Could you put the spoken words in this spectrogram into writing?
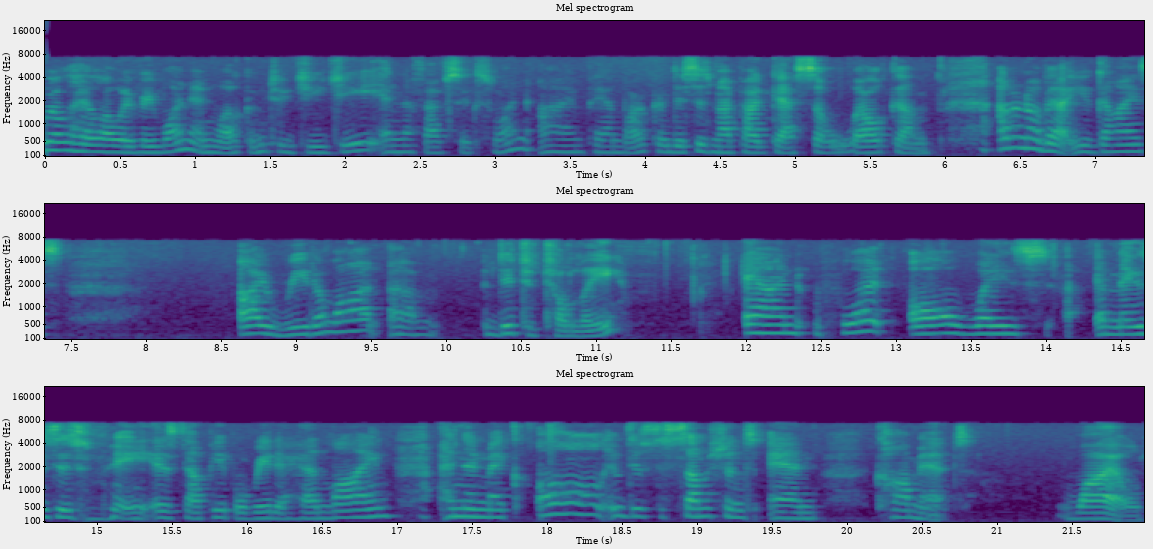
Well, hello everyone, and welcome to GG in the 561. I'm Pam Barker. This is my podcast, so welcome. I don't know about you guys. I read a lot um, digitally, and what always amazes me is how people read a headline and then make all of these assumptions and comments, wild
